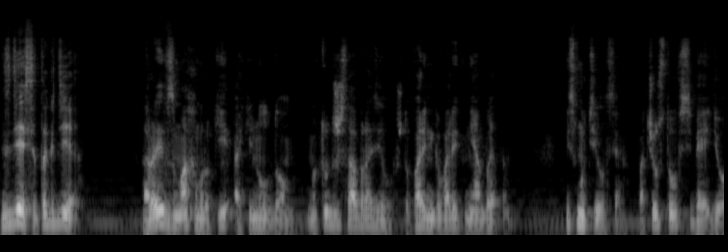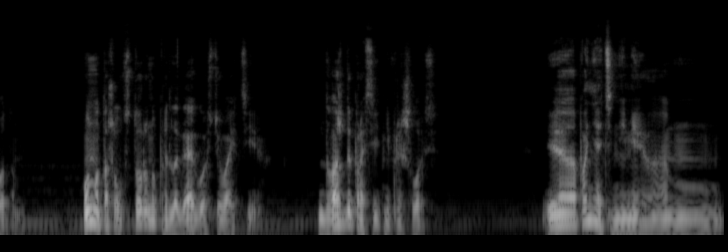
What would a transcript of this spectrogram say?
«Здесь это где?» Рэй взмахом руки окинул дом, но тут же сообразил, что парень говорит не об этом, и смутился, почувствовав себя идиотом. Он отошел в сторону, предлагая гостю войти. Дважды просить не пришлось. «Я понятия не имею, эм...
